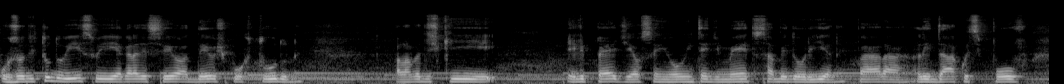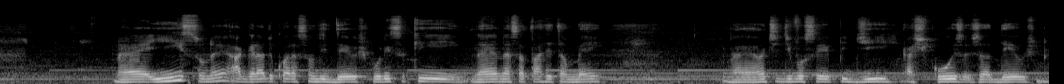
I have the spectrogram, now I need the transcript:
usou de tudo isso e agradeceu a Deus por tudo, né? a palavra diz que ele pede ao Senhor entendimento, sabedoria né? para lidar com esse povo né? E isso né, agrada o coração de Deus. Por isso que né, nessa tarde também, né, antes de você pedir as coisas a Deus, né,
